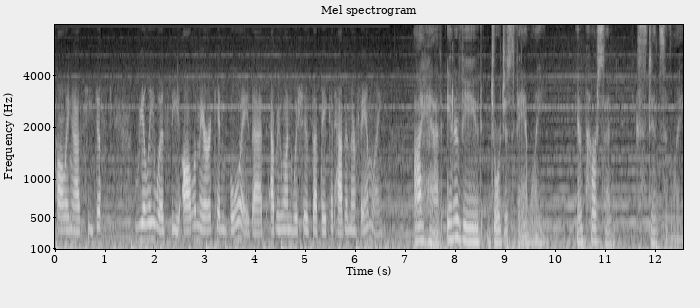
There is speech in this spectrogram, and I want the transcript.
calling us. He just really was the all-American boy that everyone wishes that they could have in their family. I have interviewed George's family in person extensively,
